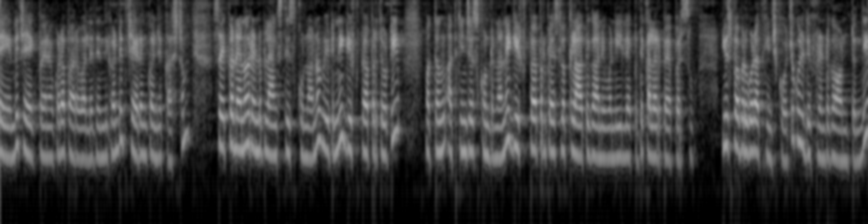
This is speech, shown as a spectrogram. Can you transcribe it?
చేయండి చేయకపోయినా కూడా పర్వాలేదు. ఎందుకంటే ఇది చేయడం కొంచెం కష్టం. సో ఇక్కడ నేను రెండు ప్లాంక్స్ తీసుకున్నాను. వీటిని గిఫ్ట్ పేపర్ తోటి మొత్తం అతికించేసుకుంటున్నాను. గిఫ్ట్ పేపర్ ప్లేస్లో క్లాత్ కానివ్వండి లేకపోతే కలర్ పేపర్స్ న్యూస్ పేపర్ కూడా అతికించుకోవచ్చు. కొంచెం డిఫరెంట్గా ఉంటుంది.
